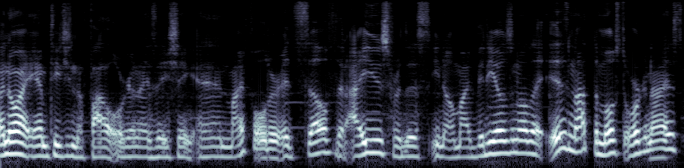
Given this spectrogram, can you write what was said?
I know I am teaching the file organization and my folder itself that I use for this, you know, my videos and all that is not the most organized,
